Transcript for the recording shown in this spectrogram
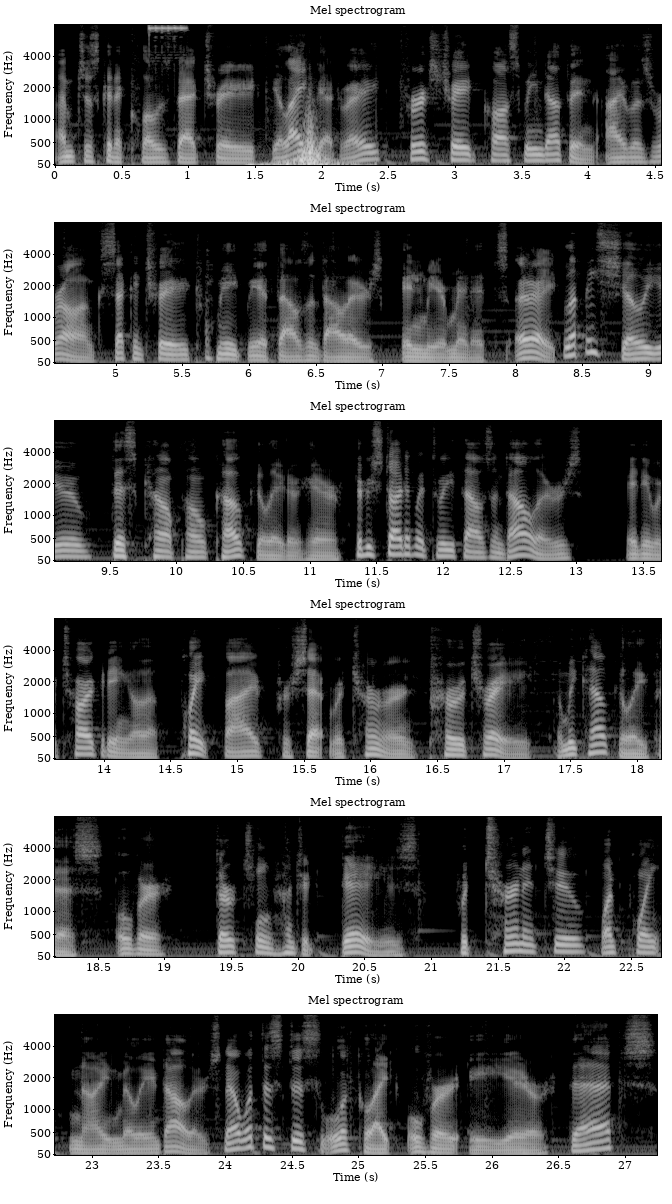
I'm just gonna close that trade. You like that, right? First trade cost me nothing. I was wrong. Second trade made me a thousand dollars in mere minutes. All right, let me show you this compound calculator here. If you started with three thousand dollars, and they were targeting a 0.5% return per trade. And we calculate this over 1,300 days would turn into $1.9 million. Now, what does this look like over a year? That's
